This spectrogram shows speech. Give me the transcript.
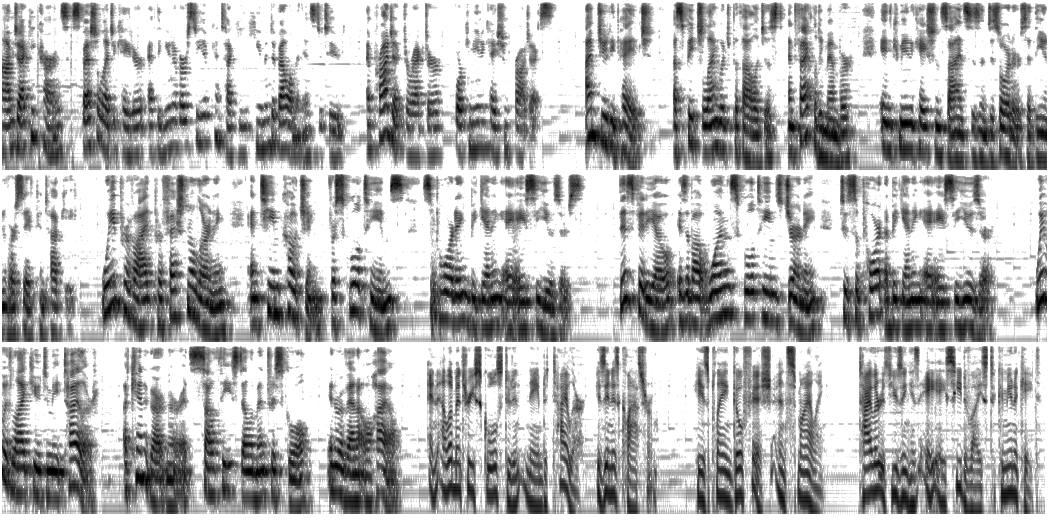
I'm Jackie Kearns, Special Educator at the University of Kentucky Human Development Institute and Project Director for Communication Projects. I'm Judy Page, a speech language pathologist and faculty member in Communication Sciences and Disorders at the University of Kentucky. We provide professional learning and team coaching for school teams supporting beginning AAC users. This video is about one school team's journey to support a beginning AAC user. We would like you to meet Tyler, a kindergartner at Southeast Elementary School in Ravenna, Ohio. An elementary school student named Tyler is in his classroom. He is playing Go Fish and smiling. Tyler is using his AAC device to communicate.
